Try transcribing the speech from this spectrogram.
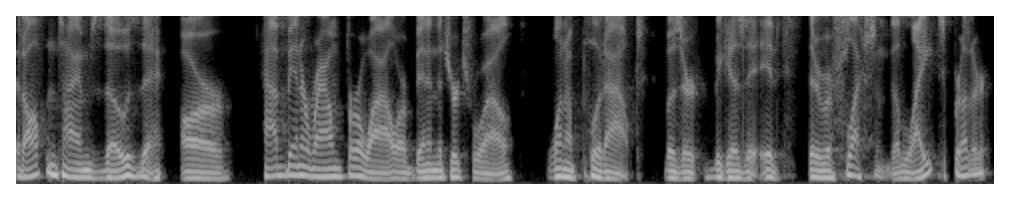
that oftentimes those that are have been around for a while or been in the church for a while want to put out because because it, it the reflection the light brother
